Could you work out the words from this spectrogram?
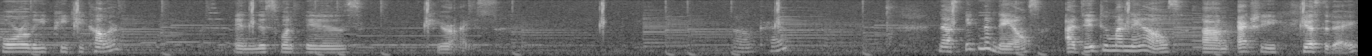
corally peachy color. And this one is pure ice. Okay. Now speaking of nails, I did do my nails um, actually yesterday.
